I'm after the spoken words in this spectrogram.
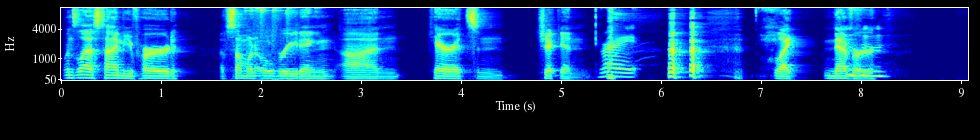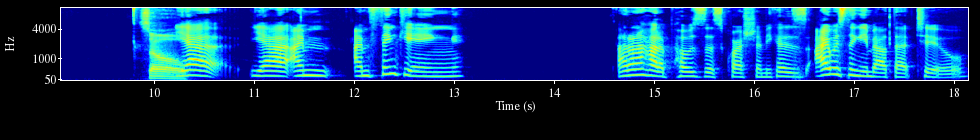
when's the last time you've heard of someone overeating on carrots and chicken? Right. like never. Mhm. So Yeah. Yeah, I'm I'm thinking I don't know how to pose this question because I was thinking about that too.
